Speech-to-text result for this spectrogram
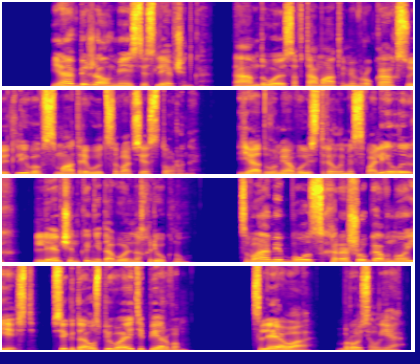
Я вбежал вместе с Левченко. Там двое с автоматами в руках суетливо всматриваются во все стороны. Я двумя выстрелами свалил их, Левченко недовольно хрюкнул. «С вами, босс, хорошо говно есть. Всегда успеваете первым». «Слева!» — бросил я.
